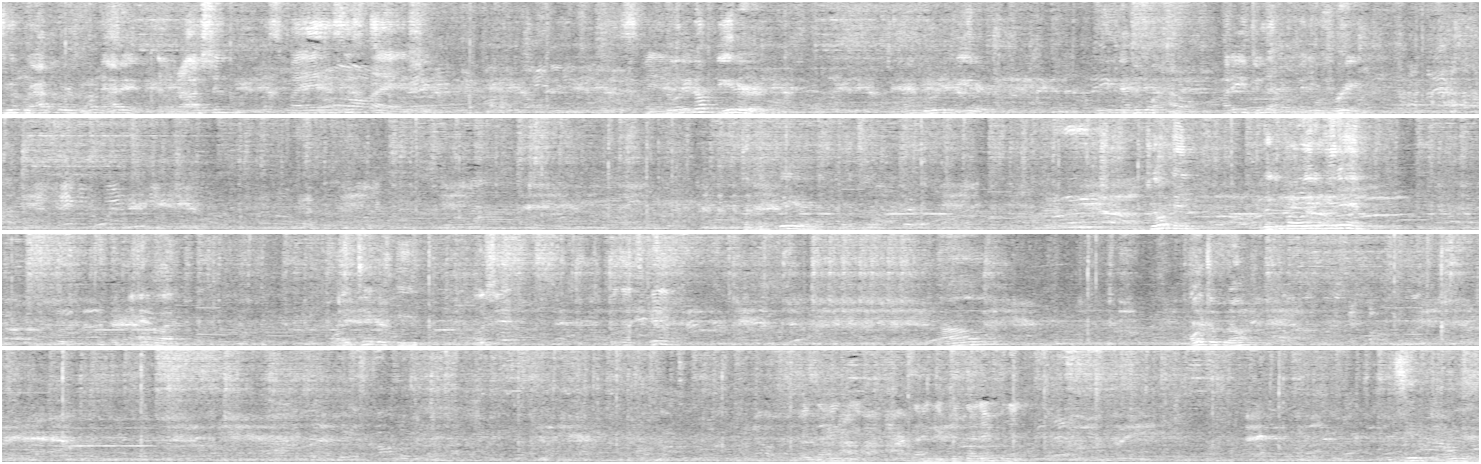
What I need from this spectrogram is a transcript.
Two grapplers going at it. The Russian Space Station. Loading up meter. Man, loading meter. We can never go out. How do you do that? For free. Jewelman looking for a way to get in. One tickles deep. Oh shit. Is that spin? No. Ocho, bro. Zangi. Zangi, put that infinite. See if Jewelman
